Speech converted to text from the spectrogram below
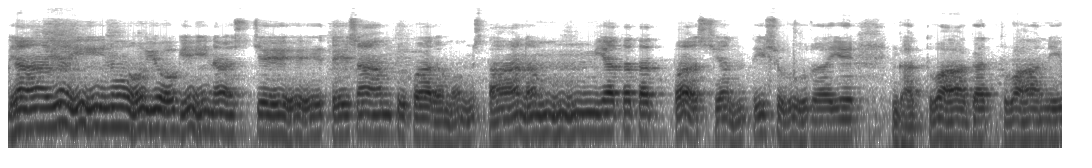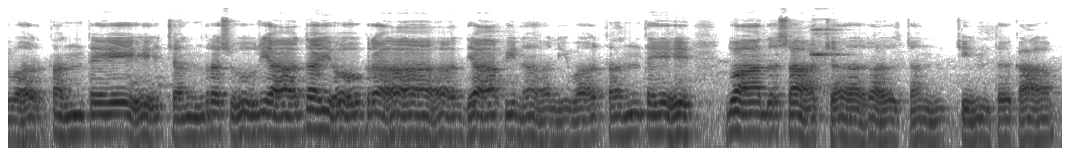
ध्यायिनो योगिनश्चेतेषां तु परमं स्थानं यत तत्पश्यन्ति सूरये। गत्वा गत्वा निवर्तन्ते चन्द्रसूर्यादयो ग्राद्यापि न निवर्तन्ते द्वादशाक्षरचिन्तका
